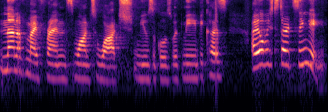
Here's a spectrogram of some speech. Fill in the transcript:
none of my friends want to watch musicals with me because I always start singing.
